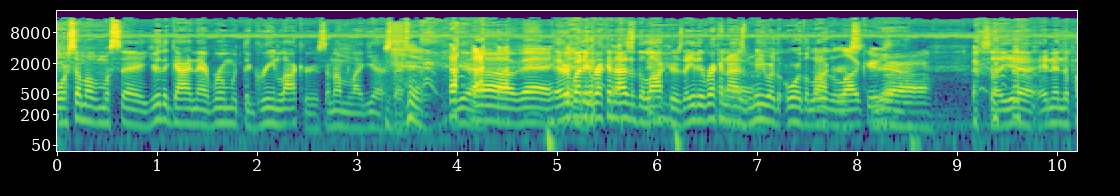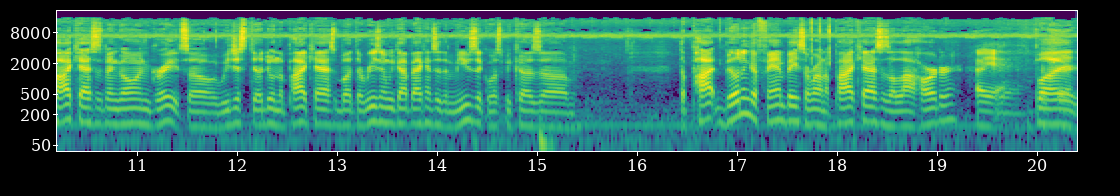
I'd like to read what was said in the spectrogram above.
Or some of them will say, "You're the guy in that room with the green lockers," and I'm like, "Yes, that's me." Yeah. oh man. Everybody recognizes the lockers. They either recognize me or the or the Or lockers. the lockers. Yeah. Uh, So yeah, and then the podcast has been going great. So we just still doing the podcast. But the reason we got back into the music was because um, the pot building a fan base around a podcast is a lot harder. oh yeah. But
